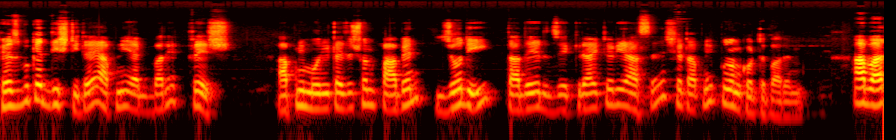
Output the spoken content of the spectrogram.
ফেসবুকের দৃষ্টিতে আপনি একবারে ফ্রেশ। আপনি মনিটাইজেশন পাবেন যদি তাদের যে ক্রাইটেরিয়া আছে সেটা আপনি পূরণ করতে পারেন। আবার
